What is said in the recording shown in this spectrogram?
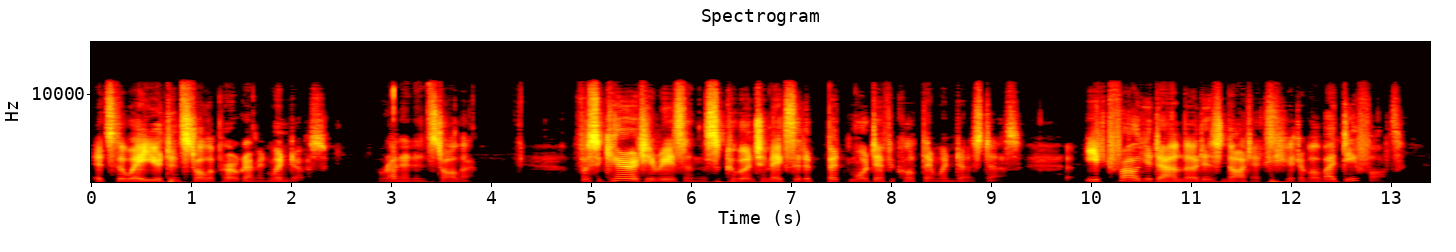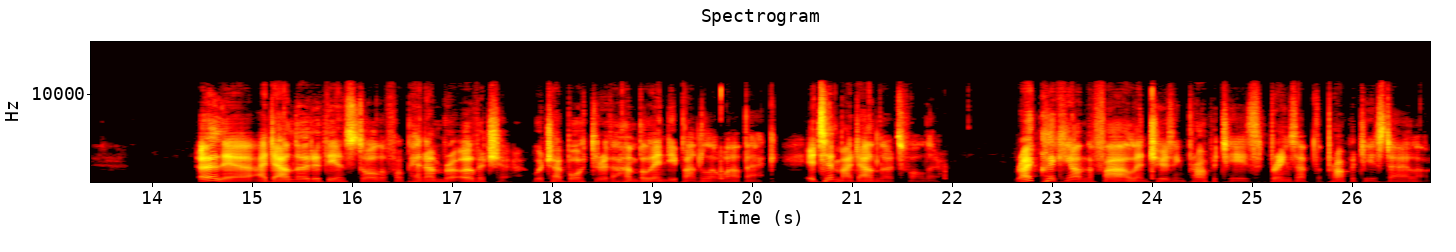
It's the way you'd install a program in Windows. run an installer. For security reasons, Kubuntu makes it a bit more difficult than Windows does. Each file you download is not executable by default. Earlier, I downloaded the installer for Penumbra Overture, which I bought through the Humble Indie bundle a while back. It's in my downloads folder. Right-clicking on the file and choosing Properties brings up the Properties dialog.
